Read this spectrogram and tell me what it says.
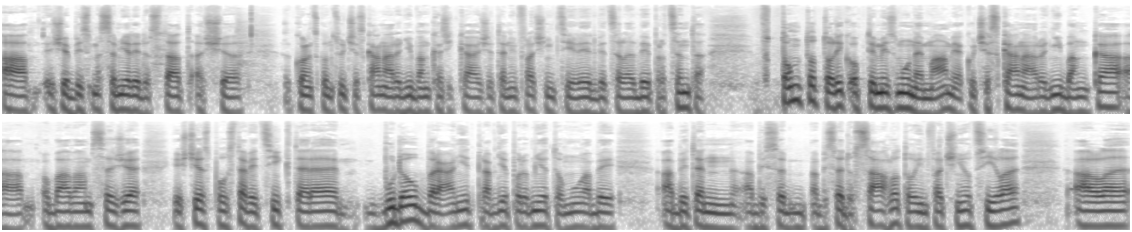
a že bychom se měli dostat až konec konců Česká národní banka říká, že ten inflační cíl je 2,2%. V tomto tolik optimismu nemám jako Česká národní banka a obávám se, že ještě je spousta věcí, které budou bránit pravděpodobně tomu, aby aby, ten, aby, se, aby se dosáhlo toho inflačního cíle, ale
